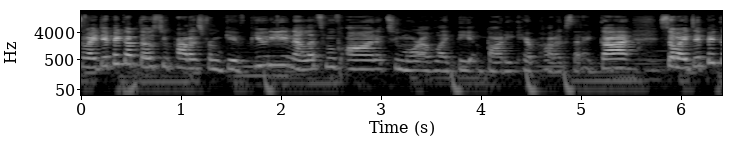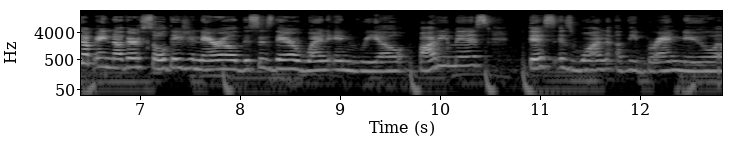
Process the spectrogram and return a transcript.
So I did pick up those two products from GXVE Beauty. Now let's move on to more of like the body care products that I got. So I did pick up another Sol de Janeiro. This is their When in Rio Body Mist. This is one of the brand new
